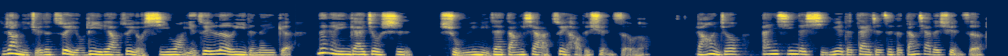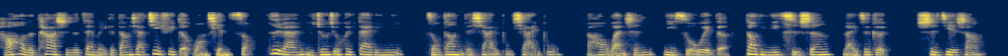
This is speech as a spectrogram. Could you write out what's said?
让你觉得最有力量、最有希望、也最乐意的那一个，那个应该就是属于你在当下最好的选择了。然后你就。安心的、喜悦的，带着这个当下的选择，好好的、踏实的，在每个当下继续的往前走，自然宇宙就会带领你走到你的下一步、下一步，然后完成你所谓的到底你此生来这个世界上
